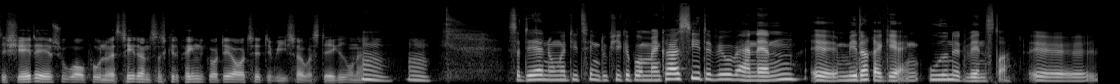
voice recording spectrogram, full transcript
det 6. SU-år på universiteterne, så skal det pengene gå derover til, det viser jo, hvor stikket hun er. Mm. Mm. Så det er nogle af de ting, du kigger på. Man kan også sige, at det vil jo være en anden øh, midterregering uden et venstre. Øh,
